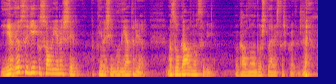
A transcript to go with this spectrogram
E eu, eu sabia que o sol ia nascer, porque tinha nascido no dia anterior. Mas o galo não sabia. O galo não andou a estudar estas coisas.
